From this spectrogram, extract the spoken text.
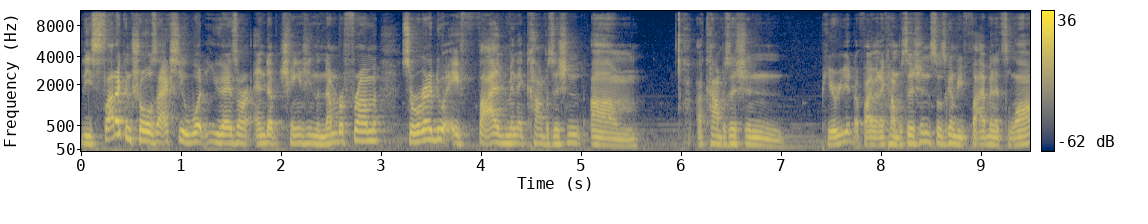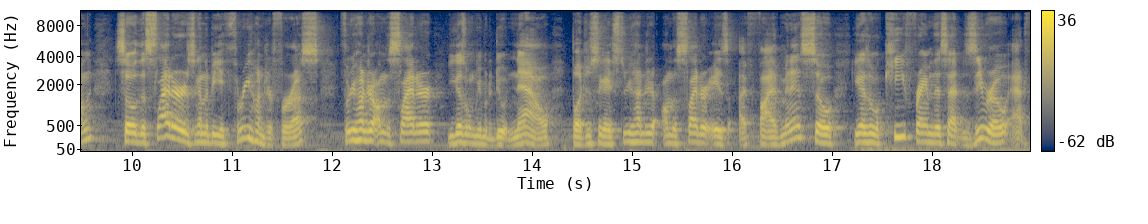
the slider control is actually what you guys are end up changing the number from. So we're gonna do a five minute composition, um, a composition period, a five minute composition. So it's gonna be five minutes long. So the slider is gonna be 300 for us. 300 on the slider. You guys won't be able to do it now, but just so you guys, 300 on the slider is a five minutes. So you guys will keyframe this at zero at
